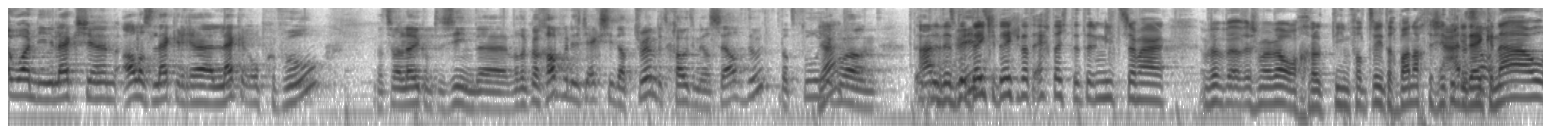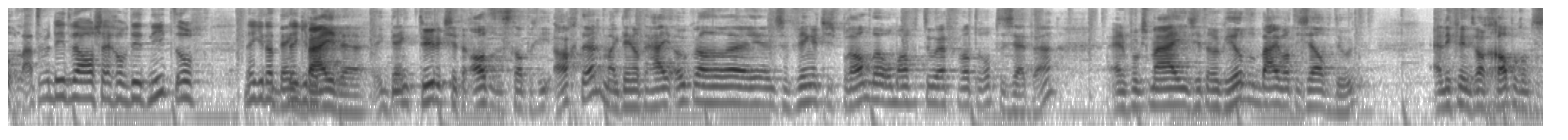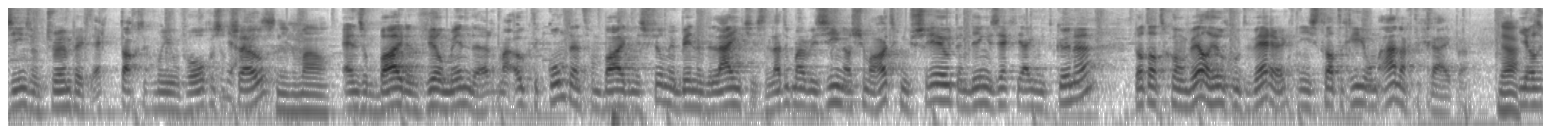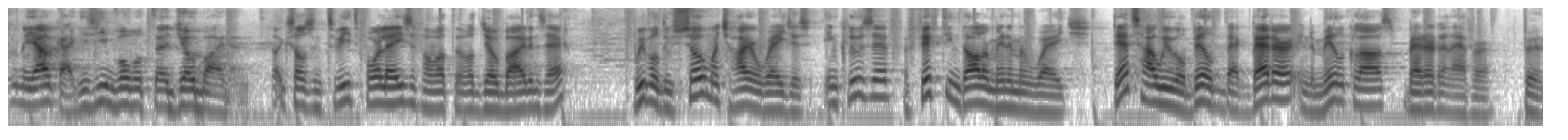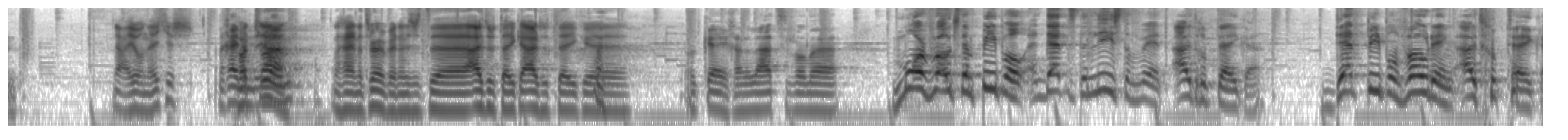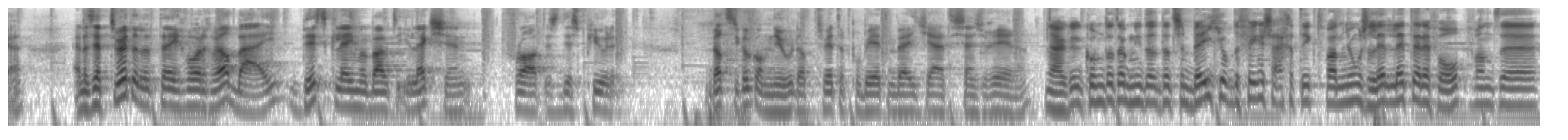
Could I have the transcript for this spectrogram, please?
I won the election. Alles lekker, eh, lekker op gevoel. Dat is wel leuk om te zien. De, wat ik wel grappig vind, is dat je echt ziet dat Trump het grotendeels zelf doet. Dat voel je Ja? gewoon aan de tweet. Denk je, denk je dat echt dat dat er niet, zeg maar, we- we- zeg maar wel een groot team van 20 man achter zitten Ja, die denken, nou, laten we dit wel zeggen of dit niet? Of denk je dat... ik denk, denk je dat- beide. Ik denk, tuurlijk zit er altijd een strategie achter. Maar ik denk dat hij ook wel eh, zijn vingertjes branden om af en toe even wat erop te zetten. En volgens mij zit er ook heel veel bij wat hij zelf doet. En ik vind het wel grappig om te zien. Zo'n Trump heeft echt 80 miljoen volgers of Ja, zo. Dat is niet normaal. En zo'n Biden veel minder. Maar ook de content van Biden is veel meer binnen de lijntjes. En laat ook maar weer zien, als je maar hard genoeg schreeuwt en dingen zegt die eigenlijk niet kunnen, dat dat gewoon wel heel goed werkt in je strategie om aandacht te grijpen. Ja. Hier, als ik ook naar jou kijk, hier zie je bijvoorbeeld eh, Joe Biden. Ik zal eens een tweet voorlezen van wat, eh, wat Joe Biden zegt. We will do so much higher wages, inclusive a $15 minimum wage. That's how we will build back better in the middle class, better than ever. Punt. ja, heel netjes. Dan ga je naar ja. Trump. Dan ga je naar Trump en dan is het eh uitroepteken, uitroepteken. Oké, gaan de laatste van... eh, More votes than people, and that's the least of it. Uitroepteken. Dead people voting. Uitroepteken. En dan zet Twitter er tegenwoordig wel bij. Disclaimer about the election. Fraud is disputed. Dat is natuurlijk ook al nieuw, dat Twitter probeert een beetje eh, te censureren. Nou, komt dat ook niet dat, dat ze een beetje op de vingers zijn getikt van jongens, let, let er even op. Want eh,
